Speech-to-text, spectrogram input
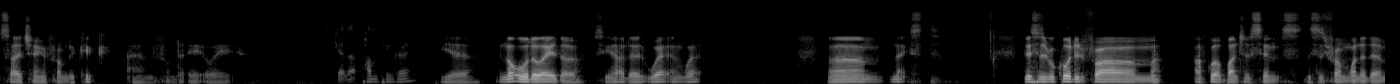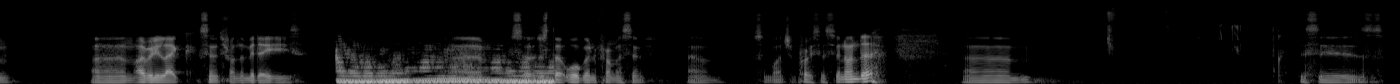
sidechain from the kick and from the 808 Get that pumping going. yeah, not all the way though. See how they're wet and wet. Um, next, this is recorded from. I've got a bunch of synths. This is from one of them. Um, I really like synths from the mid '80s. So just the organ from a synth. Um, some bunch of processing under. Um, this is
